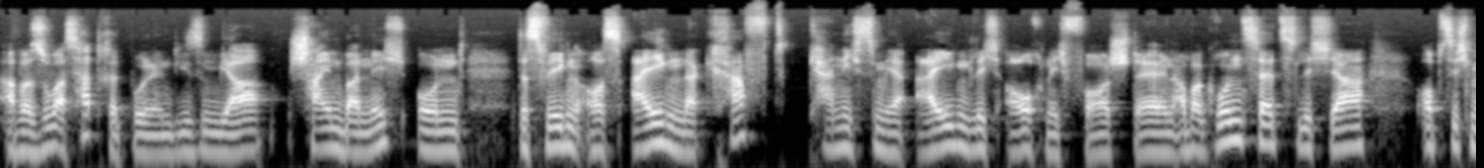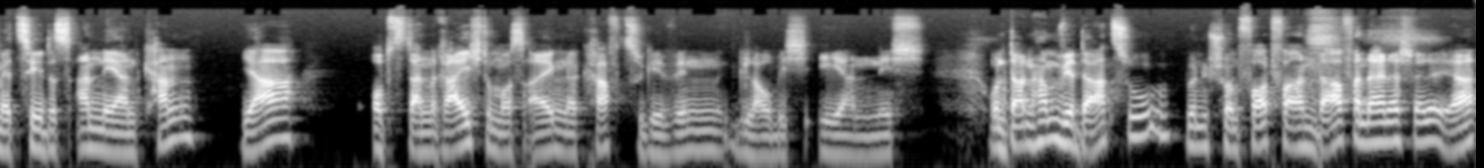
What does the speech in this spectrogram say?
Aber sowas hat Red Bull in diesem Jahr scheinbar nicht. Und deswegen aus eigener Kraft kann ich es mir eigentlich auch nicht vorstellen. Aber grundsätzlich ja, ob sich Mercedes annähern kann, ja. Ob es dann reicht, um aus eigener Kraft zu gewinnen, glaube ich eher nicht. Und dann haben wir dazu, wenn ich schon fortfahren darf an deiner Stelle, ja,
